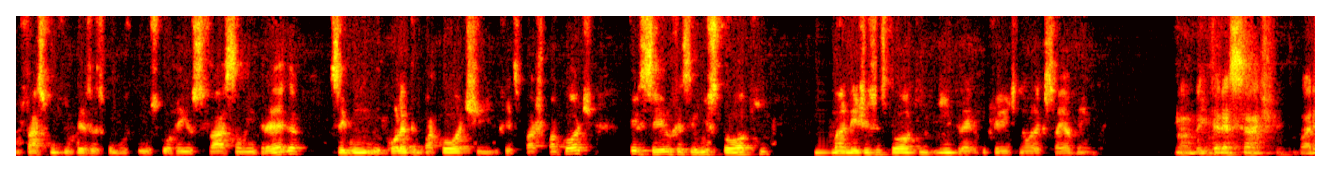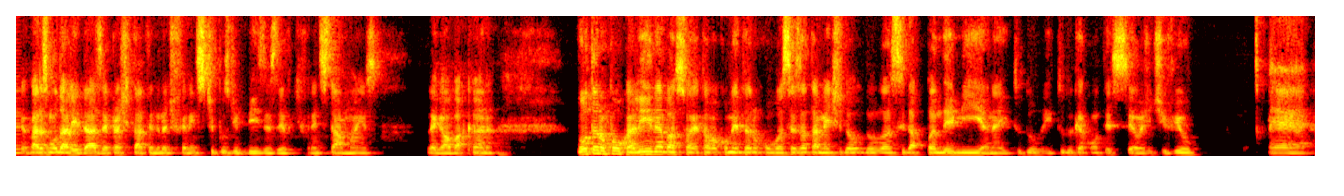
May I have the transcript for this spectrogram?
e faço com que empresas como os Correios façam a entrega. Segundo, coleta um pacote e despacho o pacote. Terceiro, recebo o estoque, manejo esse estoque e entrega para o cliente na hora que sai a venda. Não, bem interessante. Várias, várias modalidades aí para estar atendendo a diferentes tipos de business, diferentes tamanhos. Legal, bacana. Voltando um pouco ali, né, Bassol, eu estava comentando com você exatamente do, do, lance da pandemia, né, e tudo, e tudo que aconteceu. A gente viu é,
